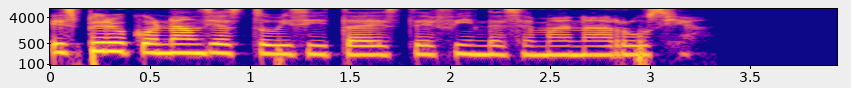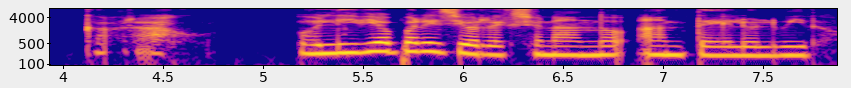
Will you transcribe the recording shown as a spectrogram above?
Espero con ansias tu visita este fin de semana a Rusia. Carajo. Olivia pareció reaccionando ante el olvido.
